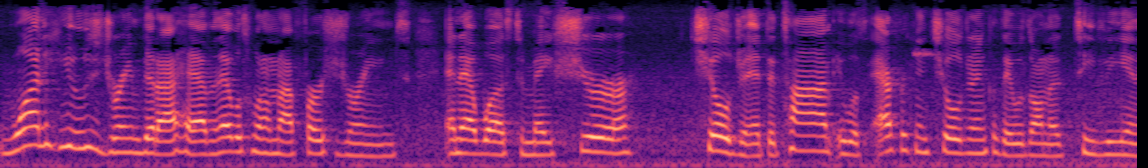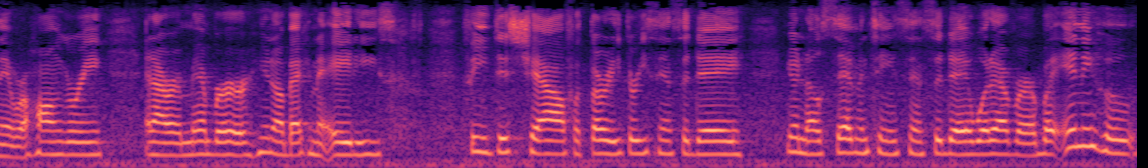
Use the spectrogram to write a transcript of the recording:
one huge dream that I have, and that was one of my first dreams, and that was to make sure children at the time it was african children because they was on the tv and they were hungry and i remember you know back in the 80s feed this child for 33 cents a day, you know, 17 cents a day, whatever. But anywho,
